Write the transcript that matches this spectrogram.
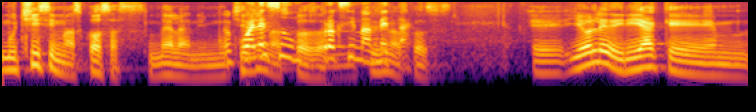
Muchísimas cosas, Melanie. Muchísimas ¿Cuál es su próxima meta? Eh, yo le diría que mm,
